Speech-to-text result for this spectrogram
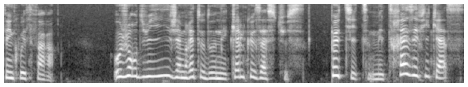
Think with Farah. Aujourd'hui, j'aimerais te donner quelques astuces, petites mais très efficaces,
